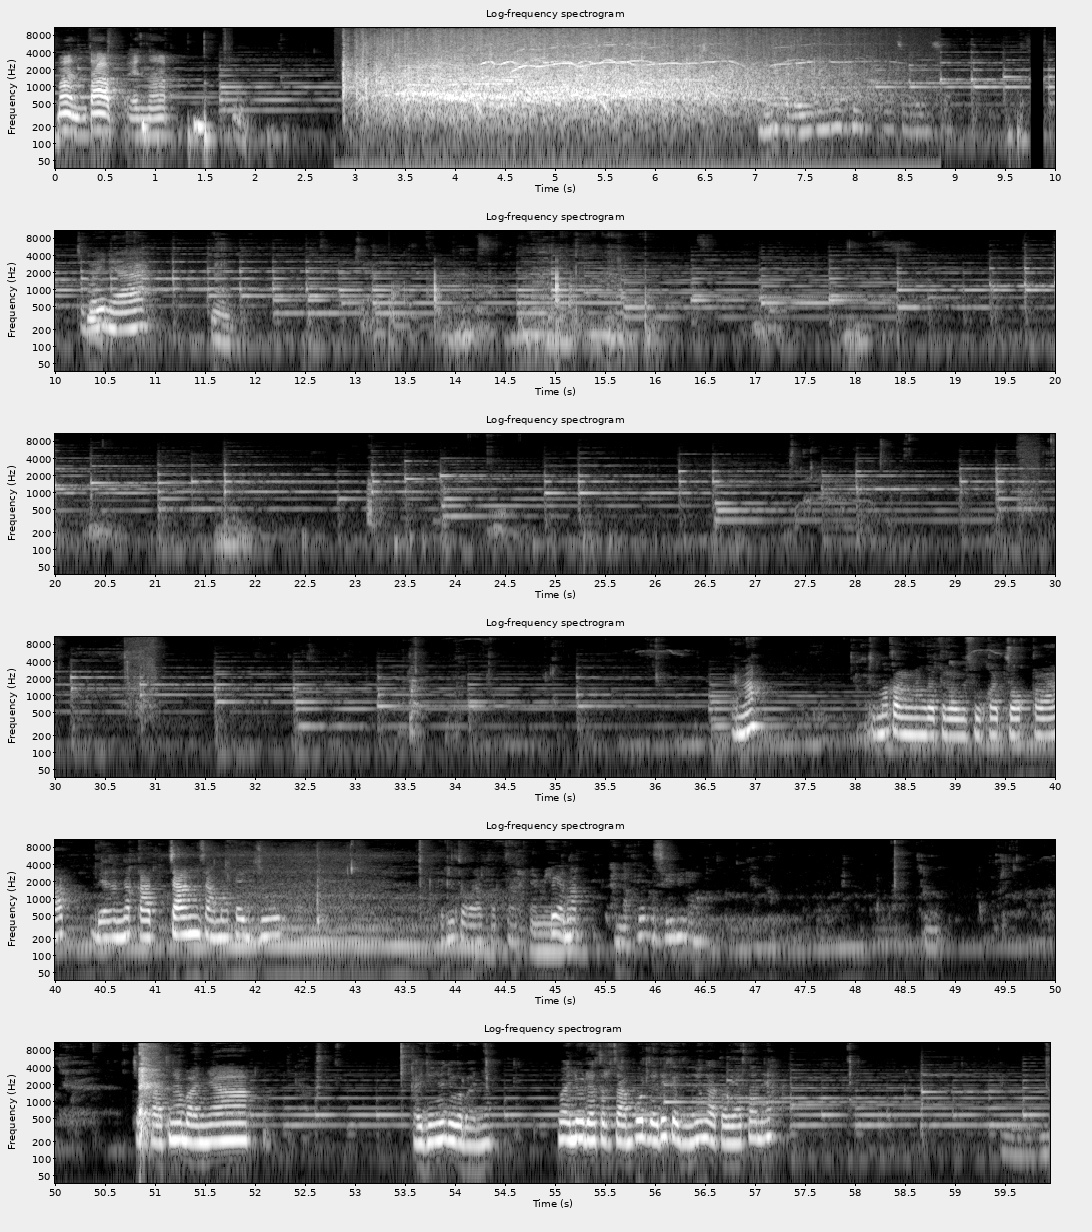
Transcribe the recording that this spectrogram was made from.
Mantap, enak. Cobain ya. Hmm. Enak. Cuma kalau nggak terlalu suka coklat, biasanya kacang sama keju. Ini coklat kacang. Yang Tapi enak. Enaknya ke sini loh. Coklatnya banyak. Kejunya juga banyak. Wah ini udah tercampur jadi kejunya nggak kelihatan ya.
